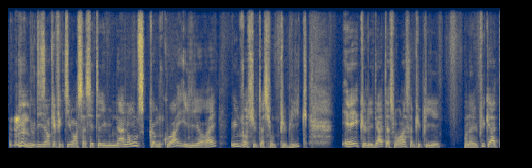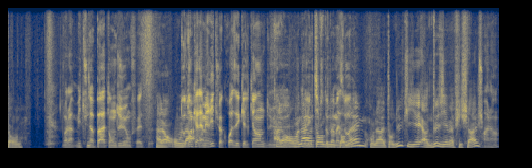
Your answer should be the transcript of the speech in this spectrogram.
nous disant qu'effectivement, ça c'était une annonce comme quoi il y aurait une consultation publique et que les dates à ce moment-là seraient publiées. On n'avait plus qu'à attendre. Voilà, mais tu n'as pas attendu en fait. Alors, on D'autant a... qu'à la mairie, tu as croisé quelqu'un du Alors, on a attendu quand même, on a attendu qu'il y ait un deuxième affichage Voilà.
